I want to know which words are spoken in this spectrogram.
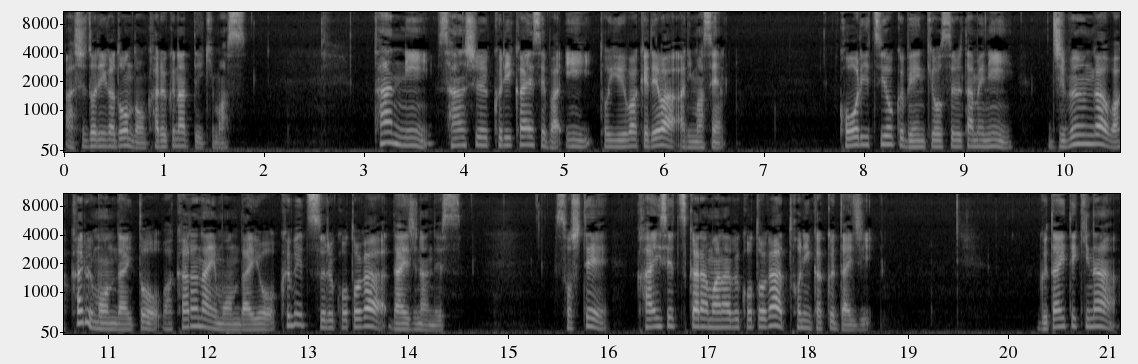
足取りがどんどん軽くなっていきます。単に3週繰り返せばいいというわけではありません。効率よく勉強するために、自分がわかる問題とわからない問題を区別することが大事なんです。そして、解説から学ぶことがとにかく大事。具体的な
